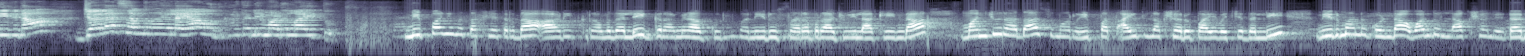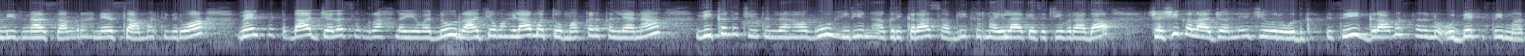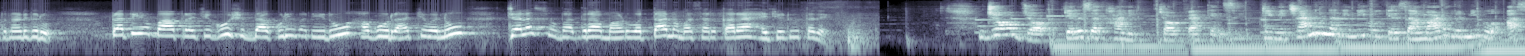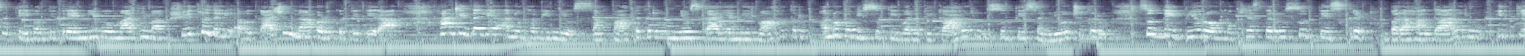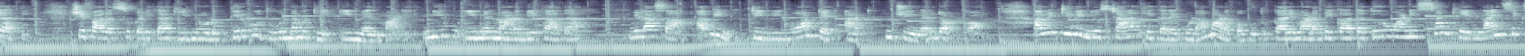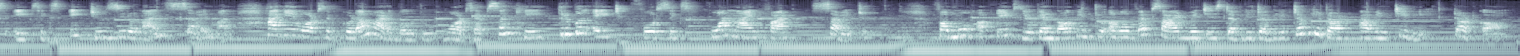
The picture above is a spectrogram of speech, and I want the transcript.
ನೀರಿನ ಜಲ ಸಂಗ್ರಹಾಲಯ ಉದ್ಘಾಟನೆ ಮಾಡಲಾಯಿತು. ನಿಪ್ಪಾಣಿ ಮತಕ್ಷೇತ್ರದ ಆಡಿ ಗ್ರಾಮದಲ್ಲಿ ಗ್ರಾಮೀಣ ಕುಡಿಯುವ ನೀರು ಸರಬರಾಜು ಇಲಾಖೆಯಿಂದ ಮಂಜೂರಾದ ಸುಮಾರು ಇಪ್ಪತ್ತೈದು ಲಕ್ಷ ರೂಪಾಯಿ ವೆಚ್ಚದಲ್ಲಿ ನಿರ್ಮಾಣಗೊಂಡ ಒಂದು ಲಕ್ಷ ಲೀಟರ್ ನೀರಿನ ಸಂಗ್ರಹಣೆ ಸಾಮರ್ಥ್ಯವಿರುವ ಮೇಲ್ಪಟ್ಟದ ಜಲ ಸಂಗ್ರಹಾಲಯವನ್ನು ರಾಜ್ಯ ಮಹಿಳಾ ಮತ್ತು ಮಕ್ಕಳ ಕಲ್ಯಾಣ, ವಿಕಲಚೇತನರ ಹಾಗೂ ಹಿರಿಯ ನಾಗರಿಕರ ಸಬಲೀಕರಣ ಇಲಾಖೆ ಸಚಿವರಾದ ಶಶಿಕಲಾ ಜೊಲ್ಲೇಜಿಯವರು ಉದ್ಘಾಟಿಸಿ ಗ್ರಾಮಸ್ಥರನ್ನು ಉದ್ದೇಶಿಸಿ ಮಾತನಾಡಿದರು. ಪ್ರತಿಯೊಬ್ಬ ಪ್ರಜೆಗೂ ಶುದ್ಧ ಕುಡಿಯುವ ನೀರು ಹಾಗೂ ರಾಜ್ಯವನ್ನು ಜಲಸುಭದ್ರ ಮಾಡುವತ್ತ ನಮ್ಮ ಸರ್ಕಾರ ಹೆಜ್ಜೆಡುತ್ತದೆ ಜಾಬ್ ಜಾಬ್, ಕೆಲಸ ಖಾಲಿ, ಜಾಬ್ ವ್ಯಾಕೆನ್ಸಿ ಟಿವಿ ಚಾನೆಲ್ನಲ್ಲಿ ನೀವು ಕೆಲಸ ಮಾಡಲು ನೀವು ಆಸಕ್ತಿ ಹೊಂದಿದ್ರೆ ನೀವು ಮಾಧ್ಯಮ ಕ್ಷೇತ್ರದಲ್ಲಿ ಅವಕಾಶವನ್ನ ಹುಡುಕುತ್ತಿದ್ದೀರಾ? ಹಾಗಿದ್ದಲ್ಲಿ ಅನುಭವಿ ನ್ಯೂಸ್ ಸಂಪಾದಕರು, ನ್ಯೂಸ್ ಕಾರ್ಯನಿರ್ವಾಹಕರು ಅನುಭವಿ ಸುದ್ದಿ ವರದಿಗಾರರು, ಸುದ್ದಿ ಸಂಯೋಜಕರು, ಸುದ್ದಿ ಬ್ಯೂರೋ ಮುಖ್ಯಸ್ಥರು, ಸುದ್ದಿ ಸ್ಕ್ರಿಪ್ಟ್ ಬರಹಗಾರರು ಇತ್ಯಾದಿ. ಶಿಫಾರಸುಗಳಿಗಾಗಿ ನೋಡುತ್ತಿರುವುದು ನಮಗೆ ಇಮೇಲ್ ಮಾಡಿ. ನೀವು ಇಮೇಲ್ ಮಾಡಬೇಕಾದ ವಿಳಾಸ Avin TV wanted at Gmail dot com. Avin TV news ಚಾನಲ್ಗೆ ಕರೆ ಕೂಡ ಮಾಡಬಹುದು. ಕರೆ ಮಾಡಬೇಕಾದ ದೂರವಾಣಿ ಸಂಖ್ಯೆ nine six eight six eight two zero nine seven one. ಹಾಗೆ ವಾಟ್ಸ್ಆ್ಯಪ್ ಕೂಡ ಮಾಡಬಹುದು. ವಾಟ್ಸ್ಆ್ಯಪ್ ಸಂಖ್ಯೆ triple eight four six one nine five seven two. Our website updates, you can log into our website which is www.avintv.com.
